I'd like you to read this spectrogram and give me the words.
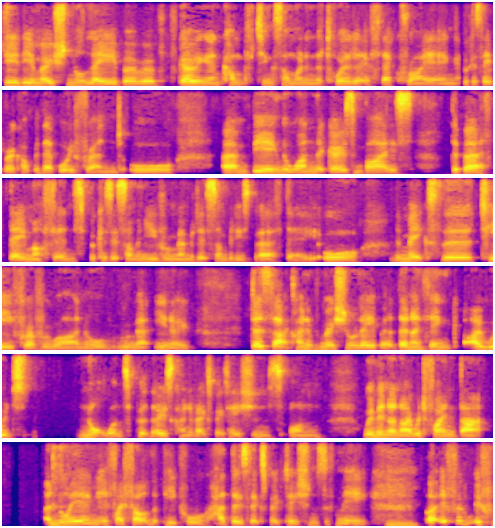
do the emotional labor of going and comforting someone in the toilet if they're crying because they broke up with their boyfriend, or um, being the one that goes and buys the birthday muffins because it's something you've remembered it's somebody's birthday, or that makes the tea for everyone, or you know does that kind of emotional labor, then I think I would not want to put those kind of expectations on women, and I would find that annoying if I felt that people had those expectations of me. Mm. But if if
